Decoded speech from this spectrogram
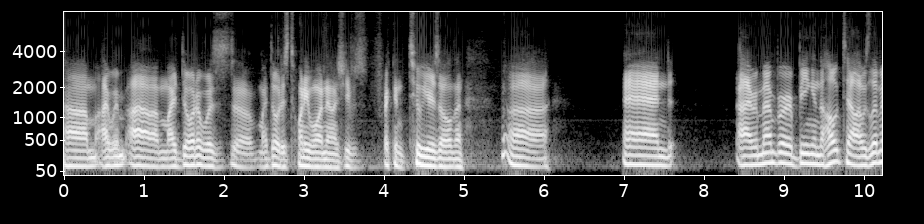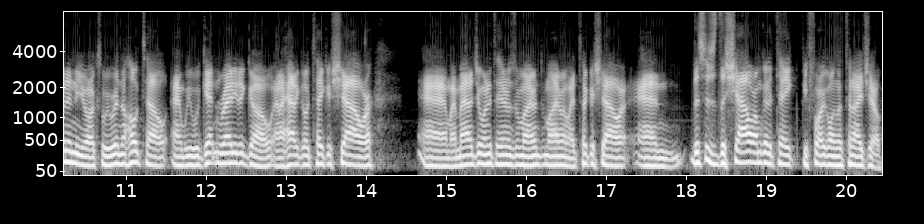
um, I uh, my daughter was uh, my daughter's 21 now. She was freaking two years old then, uh, and I remember being in the hotel. I was living in New York, so we were in the hotel, and we were getting ready to go, and I had to go take a shower. And my manager went into his room, I went into my room. I took a shower, and this is the shower I'm going to take before I go on the Tonight Show.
